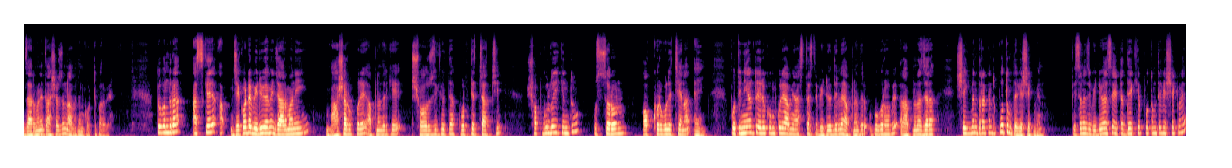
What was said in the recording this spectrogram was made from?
জার্মানিতে আসার জন্য আবেদন করতে পারবে। তো বন্ধুরা, আজকে যে কটা ভিডিও আমি জার্মানি ভাষার উপরে আপনাদেরকে সহযোগিতা করতে চাচ্ছি। সবগুলোই কিন্তু উচ্চারণ অক্ষরগুলি চেনা এই। প্রতিনিয়ত এরকম করে আমি আস্তে আস্তে ভিডিও দিলে আপনাদের উপকার হবে। আর আপনারা যারা শিখবেন, তারা কিন্তু প্রথম থেকে শিখবেন। পিছনে যে ভিডিও আছে, এটা দেখে প্রথম থেকে শিখলে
